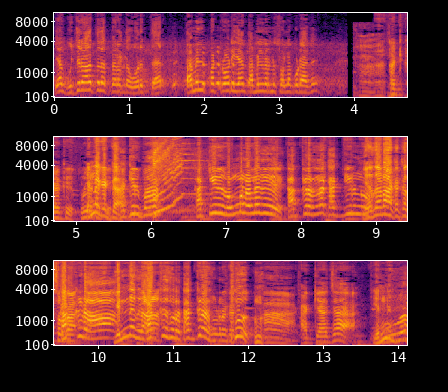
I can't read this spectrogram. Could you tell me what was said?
ஏன் குஜராத்ல பிறந்த ஒருத்தர் தமிழ் பற்றோடு ஏன் தமிழர்னு சொல்லக்கூடாது? கக்கு கக்கு. என்ன கக்க. கக்கிருப்பா. கக்கீரு ரொம்ப நல்லது. கக்குறதுனா கக்கீருன்னு எதடா கக்க சொல்ற? கக்குடா. என்னதுடா? கக்கு சொல்ற கக்கு. கக்கியாச்சா? என்ன?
